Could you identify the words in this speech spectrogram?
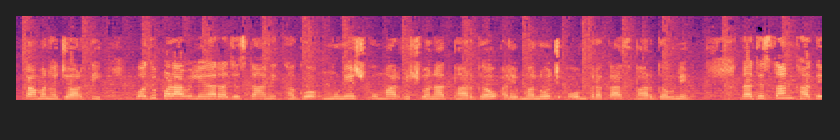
એકાવન હજારથી વધુ પડાવી લેનાર રાજસ્થાની ઠગો મુનેશ કુમાર, વિશ્વનાથ ભાર્ગવ અને મનોજ ઓમપ્રકાશ ભાર્ગવને રાજસ્થાન ખાતે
